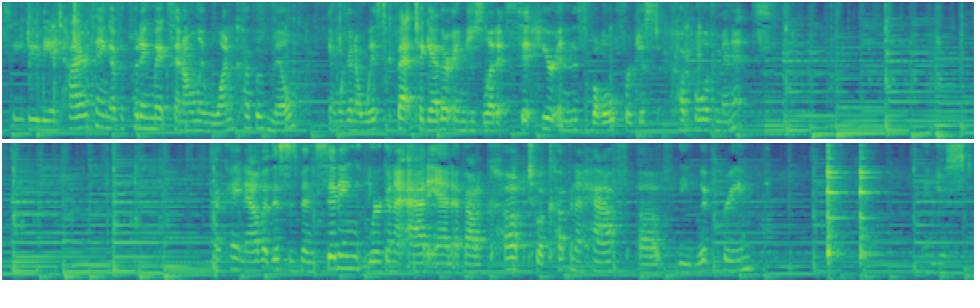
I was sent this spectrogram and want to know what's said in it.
So you do the entire thing of the pudding mix and only one cup of milk. And we're gonna whisk that together and just let it sit here in this bowl for just a couple of minutes. Okay, now that this has been sitting, we're gonna add in about a cup to a cup and a half of the whipped cream and just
